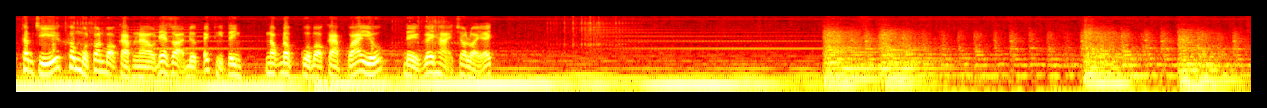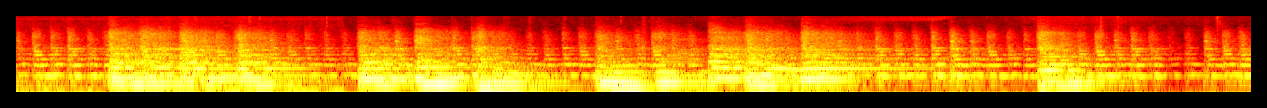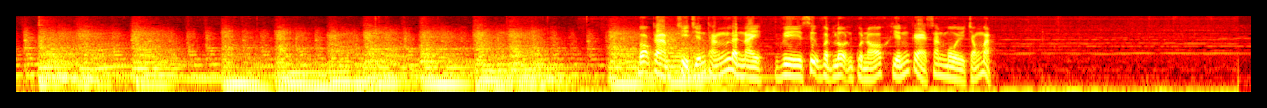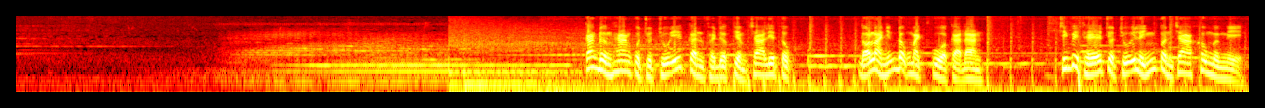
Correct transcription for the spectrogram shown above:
Thậm chí không một con bọ cạp nào đe dọa được ếch thủy tinh, nọc độc của bọ cạp quá yếu để gây hại cho loài ếch. Bọ cạp chỉ chiến thắng lần này vì sự vật lộn của nó khiến kẻ săn mồi chóng mặt. Các đường hang của chuột chuỗi cần phải được kiểm tra liên tục. Đó là những động mạch của cả đàn. Chính vì thế, chuột chuỗi lính tuần tra không ngừng nghỉ.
